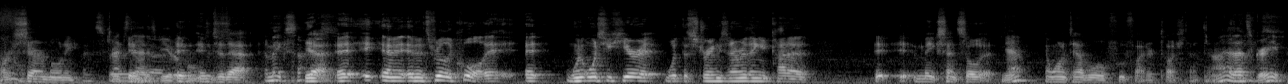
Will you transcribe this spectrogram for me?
our ceremony That's, That's- very, that is beautiful. in, into that. It makes sense. Yeah, it, it, and, it, and it's really cool. It, it, when, once you hear it with the strings and everything, it kind of it, it makes sense. So it, Yeah. I wanted to have a little Foo Fighter touch that. Ah, that's great.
